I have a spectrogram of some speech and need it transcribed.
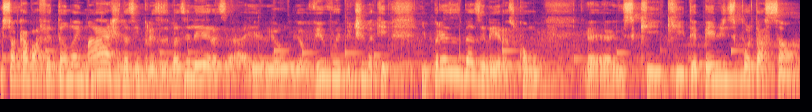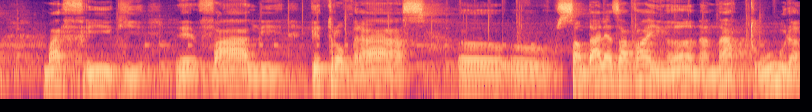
Isso acaba afetando a imagem das empresas brasileiras. Eu, eu, eu vivo repetindo aqui: empresas brasileiras como é, isso que, que dependem de exportação, Marfrig, é, Vale, Petrobras, uh, uh, sandálias Havaiana, Natura,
